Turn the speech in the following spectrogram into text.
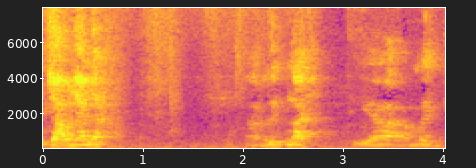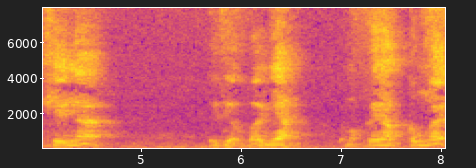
xin chào anh em nhé. À, clip này thì à, mình xin à, giới thiệu với anh em về một cái công nghệ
